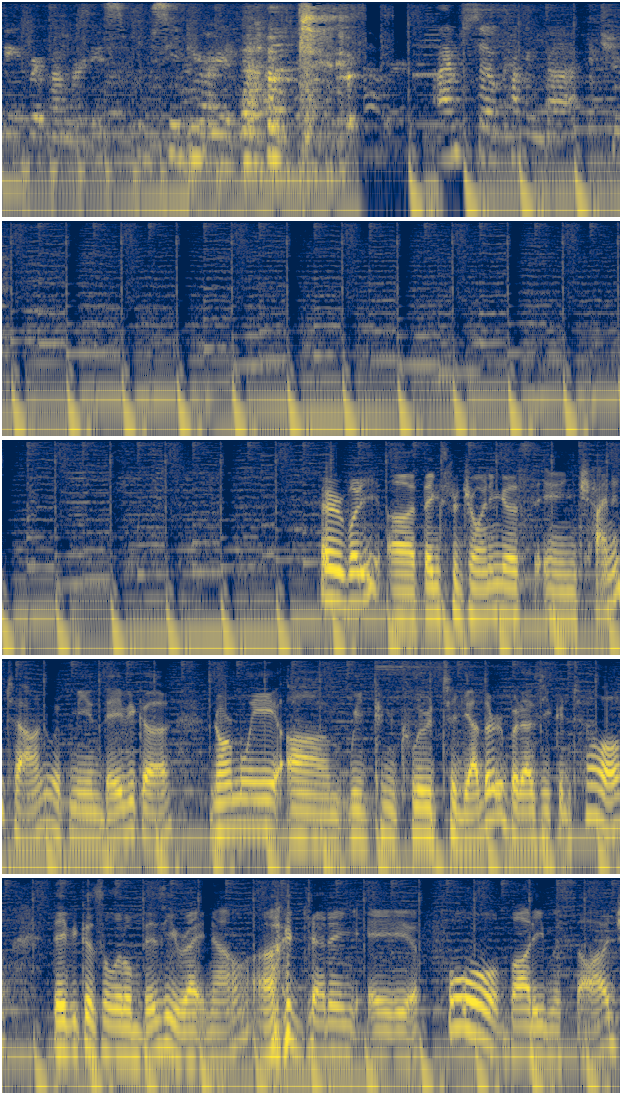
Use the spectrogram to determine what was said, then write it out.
favorite memories from senior year though. I'm so coming back. Hey everybody, uh, thanks for joining us in Chinatown with me and Devika. Normally um, we conclude together, but as you can tell, Devika's a little busy right now uh, getting a full body massage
